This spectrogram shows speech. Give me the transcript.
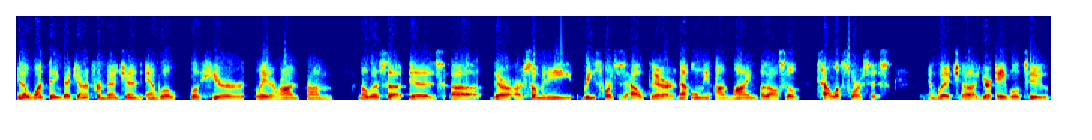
You know, one thing that Jennifer mentioned, and we'll we'll hear later on from Melissa, is uh, there are so many resources out there, not only online but also telesources, in which uh, you're able to,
